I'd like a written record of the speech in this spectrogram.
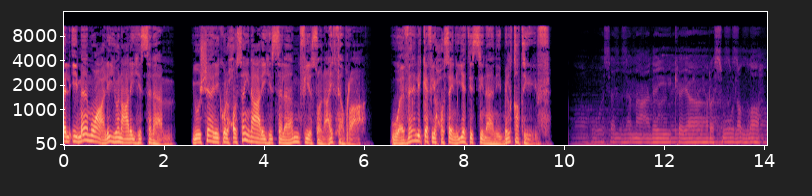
الإمام علي عليه السلام. يشارك الحسين عليه السلام في صنع الثورة. وذلك في حسينية السنان بالقطيف. وسلم عليك يا رسول الله.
